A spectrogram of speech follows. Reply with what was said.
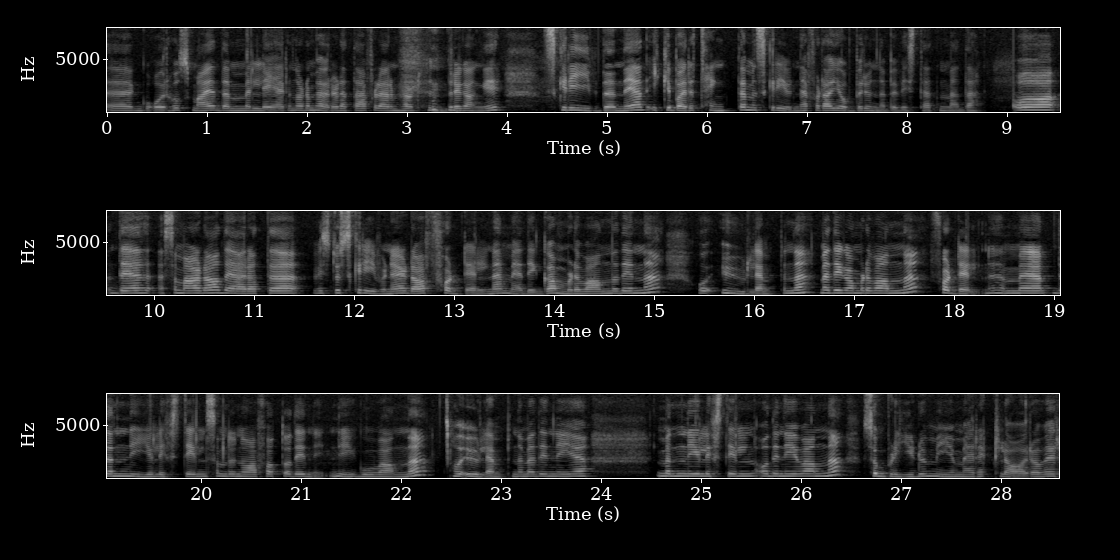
eh, går hos meg, de ler når de hører dette her, for det har de hørt 100 ganger. Skriv det ned. Ikke bare tenk det, men skriv det ned, for da jobber underbevisstheten med det. Og det som er da, det er at eh, hvis du skriver ned da fordelene med de gamle vanene dine, og ulempene med de gamle vanene, fordelene med den nye livsstilen som du nå har fått, og de nye gode vanene, og ulempene med, de nye, med den nye livsstilen og de nye vanene, så blir du mye mer klar over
